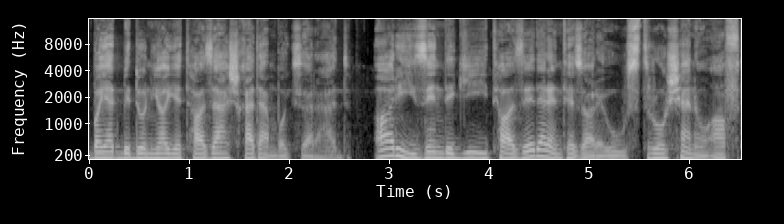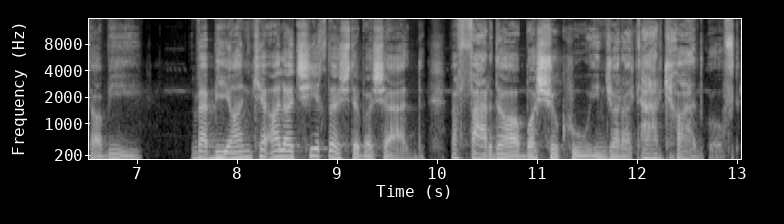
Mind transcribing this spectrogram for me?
باید به دنیای تازهش قدم بگذارد. آری زندگی تازه در انتظار اوست. روشن و آفتابی. و بیان که آلاچیق داشته باشد و فردا با شکو اینجا را ترک خواهد گفت.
